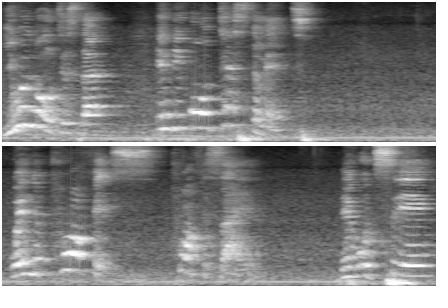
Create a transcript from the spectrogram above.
you will notice that in the Old Testament, when the prophets prophesied, they would say,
